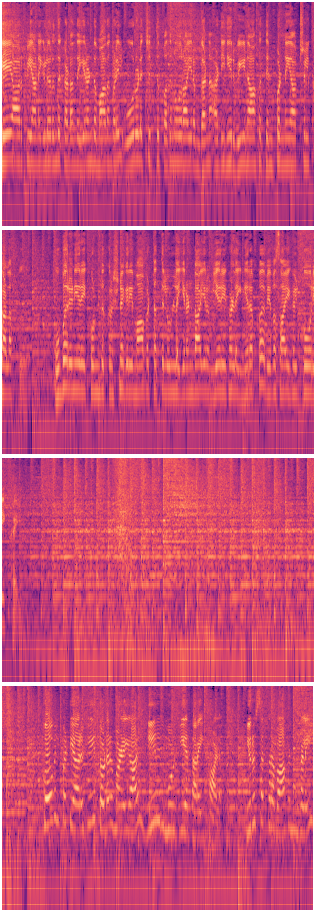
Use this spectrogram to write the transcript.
கேஆர்பி அணையிலிருந்து கடந்த இரண்டு மாதங்களில் ஒரு லட்சத்து பதினோராயிரம் கன அடி நீர் வீணாக தென்பெண்ணை ஆற்றில் கலப்பு. உபரி நீரை கொண்டு கிருஷ்ணகிரி மாவட்டத்தில் உள்ள இரண்டாயிரம் ஏரிகளை நிரப்ப விவசாயிகள் கோரிக்கை. கோவில்பட்டி அருகே தொடர் மழையால் நீரில் மூழ்கிய தரைப்பாலம். இருசக்கர வாகனங்களை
